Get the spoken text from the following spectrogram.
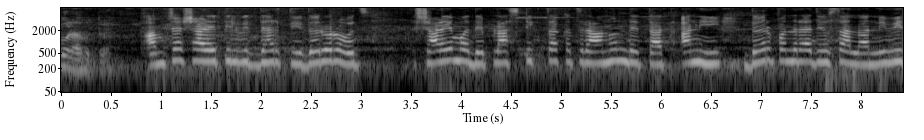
गोळा होतो आहे आमच्या शाळेतील विद्यार्थी दररोज शाळेमध्ये प्लास्टिकचा कचरा आणून देतात आणि दर पंधरा दिवसाला निवि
